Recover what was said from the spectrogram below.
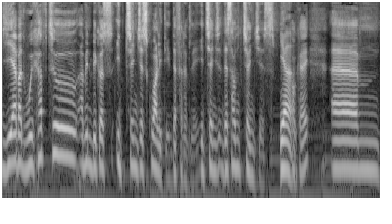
Yeah, but we have to. I mean, because it changes quality. Definitely, it changes. The sound changes. Yeah. Okay. Um,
